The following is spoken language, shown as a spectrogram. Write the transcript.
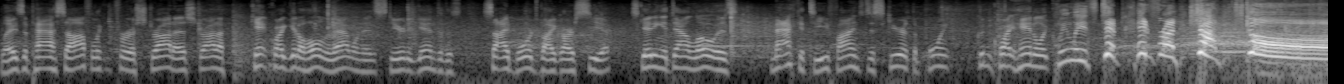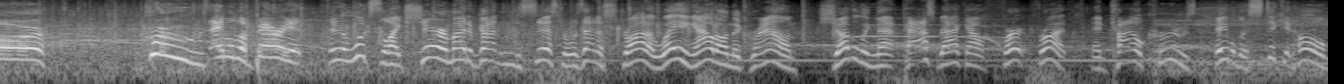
Lays a pass off, looking for Estrada. Estrada can't quite get a hold of that one. It's steered again to the sideboards by Garcia. Skating it down low is McAtee. Finds Deskier at the point. Couldn't quite handle it cleanly. It's tipped in front. Shot. Score! Cruz able to bury it. And it looks like Scherer might have gotten an assist, or was that Estrada laying out on the ground, shoveling that pass back out front, and Kyle Cruz able to stick it home.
